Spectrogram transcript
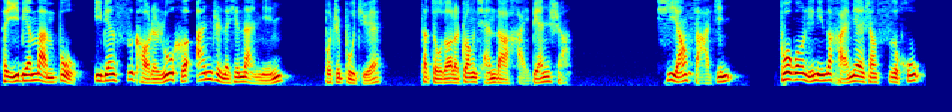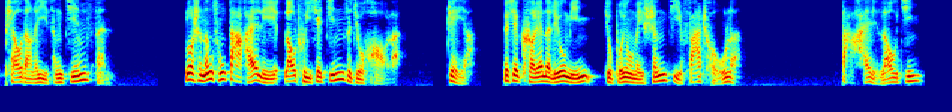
他一边漫步，一边思考着如何安置那些难民。不知不觉，他走到了庄前的海边上。夕阳洒金，波光粼粼的海面上似乎飘荡着一层金粉。若是能从大海里捞出一些金子就好了，这样那些可怜的流民就不用为生计发愁了。大海里捞金。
